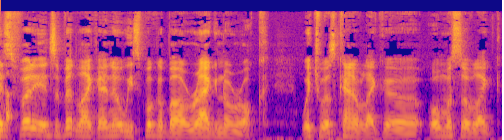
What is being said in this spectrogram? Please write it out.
it's funny. It's a bit like I know we spoke about Ragnarok, which was kind of like a almost sort of like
